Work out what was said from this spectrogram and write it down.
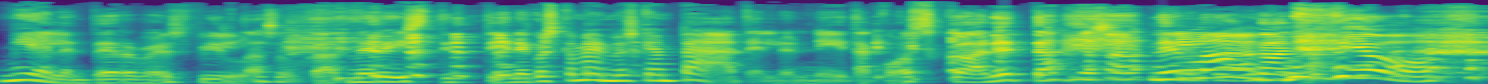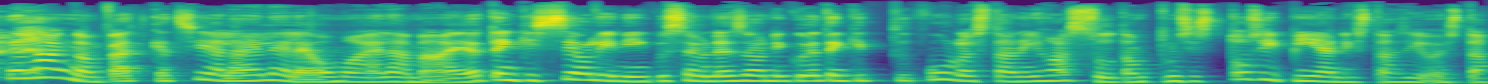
mielenterveysvillasukat. Me ristittiin ne, koska mä en myöskään päätellyt niitä koskaan. Että ne, langan, joo, ne langanpätkät siellä elelee omaa elämää. Ja jotenkin se oli niin kuin semmoinen, se on niin kuin jotenkin kuulostaa niin hassulta, mutta siis tosi pienistä asioista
